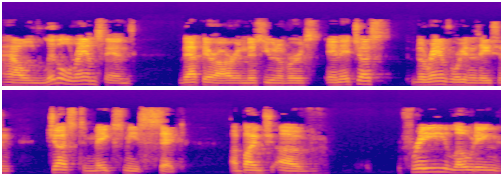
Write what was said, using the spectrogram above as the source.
how little Rams fans that there are in this universe. And it just, the Rams organization just makes me sick. A bunch of free-loading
